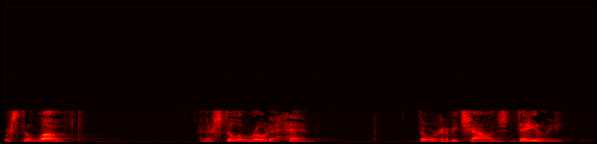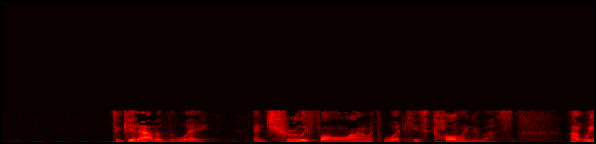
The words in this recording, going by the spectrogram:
We're still loved. And there's still a road ahead that we're going to be challenged daily to get out of the way and truly fall in line with what He's calling of us. Uh, we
